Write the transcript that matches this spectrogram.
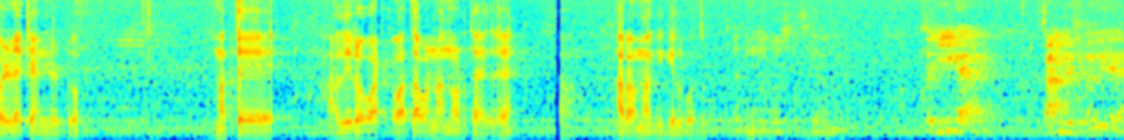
ಒಳ್ಳೆ ಕ್ಯಾಂಡಿಡೇಟು. ಮತ್ತು ಅಲ್ಲಿರೋ ವಾಟ್ ವಾತಾವರಣ ನೋಡ್ತಾ ಇದ್ದರೆ ಆರಾಮಾಗಿ ಗೆಲ್ಬೋದು. ಈಗ ಕಾಂಗ್ರೆಸ್ ಬಂದಿದ್ದೀರಾ?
